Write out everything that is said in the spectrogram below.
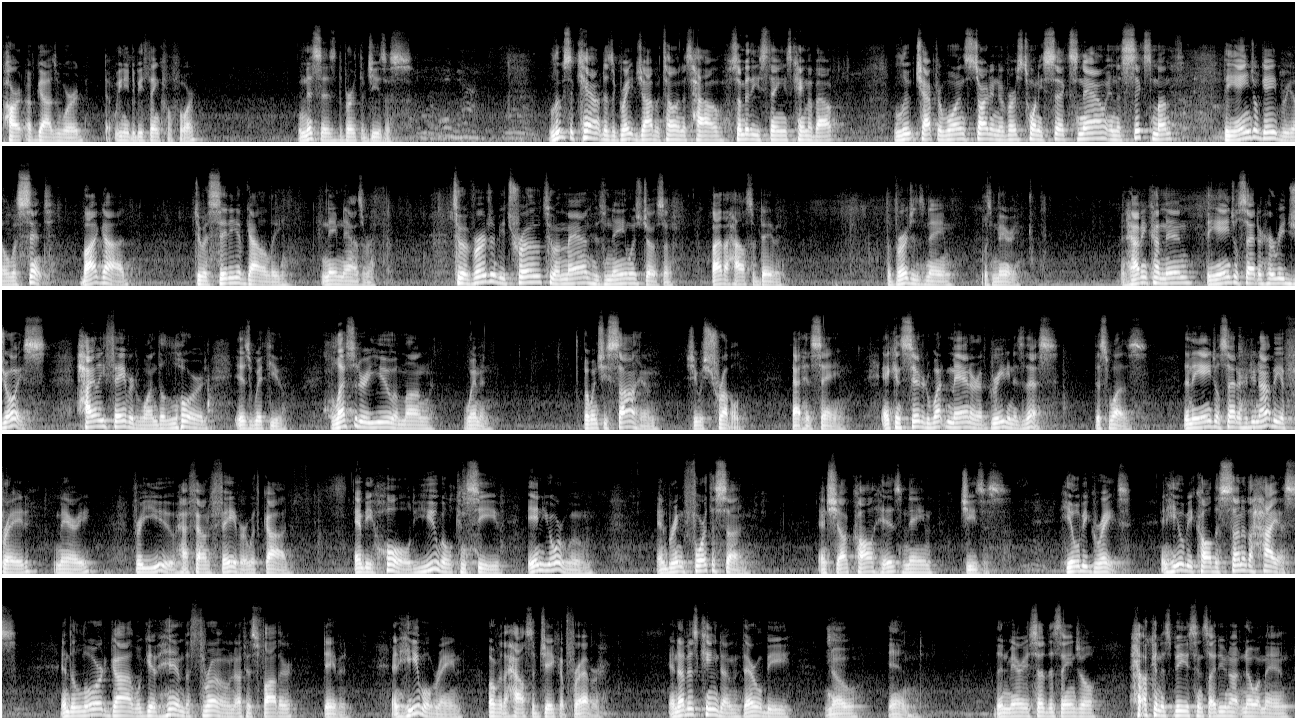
part of God's word that we need to be thankful for. And this is the birth of Jesus. Luke's account does a great job of telling us how some of these things came about. Luke chapter 1, starting in verse 26. Now, in the sixth month, the angel Gabriel was sent by God to a city of Galilee named Nazareth, to a virgin betrothed to a man whose name was Joseph, by the house of David. The virgin's name was Mary. And having come in, the angel said to her, Rejoice, highly favored one, the Lord is with you. Blessed are you among women. But when she saw him, she was troubled at his saying, and considered what manner of greeting is this? This was. Then the angel said to her, Do not be afraid, Mary, for you have found favor with God. And behold, you will conceive in your womb and bring forth a son, and shall call his name Jesus. He will be great, and he will be called the Son of the Highest. And the Lord God will give him the throne of his father David, and he will reign over the house of Jacob forever. And of his kingdom there will be no end. Then Mary said to this angel, How can this be, since I do not know a man?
